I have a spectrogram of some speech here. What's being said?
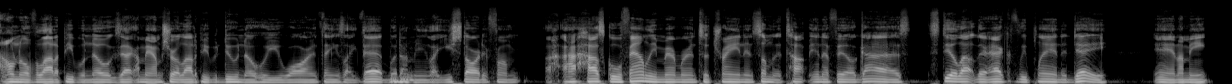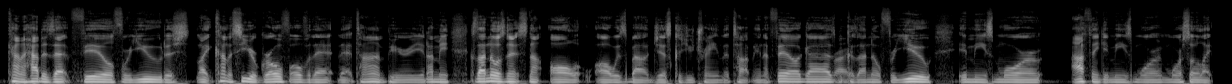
I don't know if a lot of people know exactly. I mean, I'm sure a lot of people do know who you are and things like that. But mm-hmm. I mean, like you started from a high school family member into training some of the top NFL guys still out there actively playing today. And I mean, kind of how does that feel for you to like kind of see your growth over that that time period? I mean, because I know it's not, it's not all always about just because you train the top NFL guys. Right. Because I know for you, it means more I think it means more and more so like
